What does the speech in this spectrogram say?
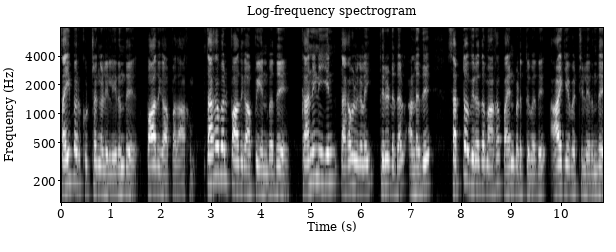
சைபர் குற்றங்களில் இருந்து பாதுகாப்பதாகும். தகவல் பாதுகாப்பு என்பது கணினியின் தகவல்களை திருடுதல் அல்லது சட்டவிரோதமாக பயன்படுத்துவது ஆகியவற்றிலிருந்து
